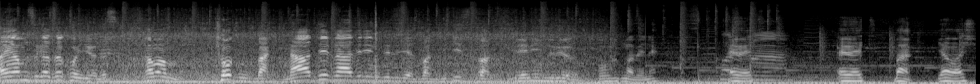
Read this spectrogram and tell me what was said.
ayağımızı gaza koyuyoruz. Tamam mı? Çok bak nadir nadir indireceğiz. Bak bir bak freni indiriyorum. Korkutma beni. Korkma. Evet. Evet. Bak yavaş.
